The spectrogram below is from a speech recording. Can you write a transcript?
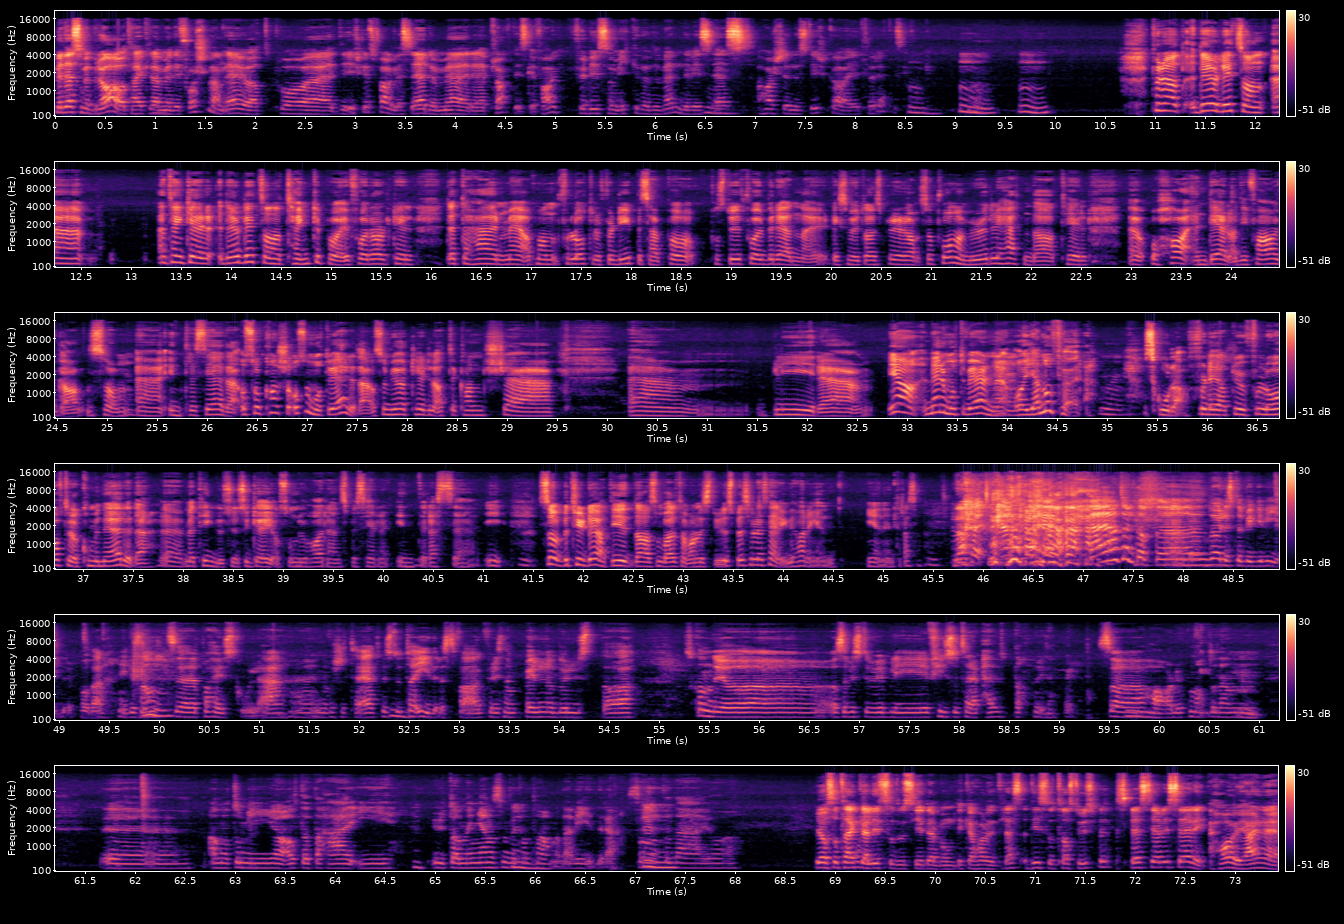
Men det som er bra å tenke deg med de forskjellene, er jo at på eh, de yrkesfaglige så er det jo mer eh, praktiske fag. For de som ikke nødvendigvis er, har sine styrker i teoretiske fag. For at det er jo litt sånn eh, jeg tenker, Det er jo litt sånn å tenke på i forhold til dette her med at man får lov til å fordype seg på, på studieforberedende liksom, utdanningsprogram. Så får man muligheten da til eh, å ha en del av de fagene som eh, interesserer deg, og som kanskje også motiverer deg, og som gjør til at det kanskje blir eh, ja, mer motiverende å gjennomføre skolen. Fordi at du får lov til å kombinere det eh, med ting du syns er gøy, og som du har en spesiell interesse i. Så betyr det at de da, som bare tar vanlig studiespesialisering, de har ingen, ingen interesse. Nei, jeg har talt at eh, du har lyst til å bygge videre på det. ikke sant? Eh, På høyskole, eh, universitet. Hvis du tar idrettsfag, f.eks., og du har lyst til å så kan du jo Altså hvis du vil bli fysioterapeut, da, for eksempel, så har du på en måte den uh, anatomi og alt dette her i utdanningen som du kan ta med deg videre. Så at det er jo Ja, så tenker jeg litt som du sier det om de ikke har interesse. De som tar studiespesialisering, har jo gjerne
